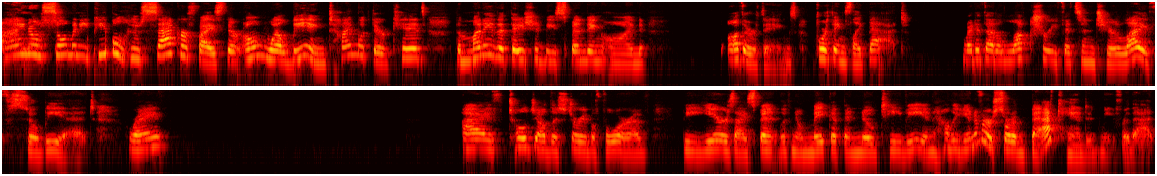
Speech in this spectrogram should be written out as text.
I know so many people who sacrifice their own well being, time with their kids, the money that they should be spending on other things for things like that. Right? If that a luxury fits into your life, so be it. Right? I've told y'all the story before of the years I spent with no makeup and no TV and how the universe sort of backhanded me for that,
